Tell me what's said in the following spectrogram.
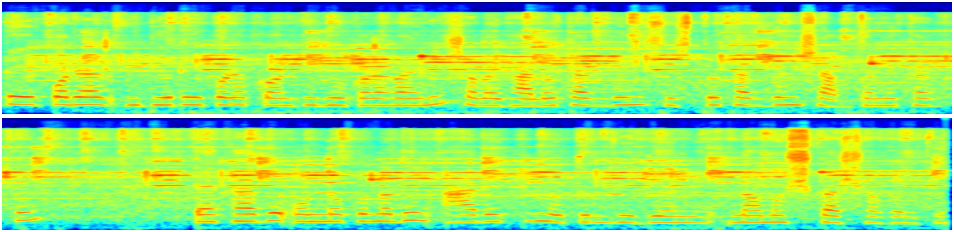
ওটা এরপরে আর ভিডিওটা এরপরে কন্টিনিউ করা হয়নি। সবাই ভালো থাকবেন, সুস্থ থাকবেন, সাবধানে থাকবেন। দেখা হবে অন্য কোনো দিন আর একটি নতুন ভিডিও নিয়ে। নমস্কার সকলকে।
